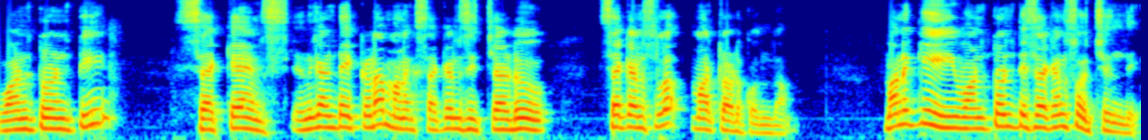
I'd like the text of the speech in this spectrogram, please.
One twenty seconds. ఎందుకంటే ఇక్కడ మనకి సెకండ్స్ ఇచ్చాడు. సెకండ్స్లో మాట్లాడుకుందాం. మనకి వన్ ట్వంటీ సెకండ్స్ వచ్చింది.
